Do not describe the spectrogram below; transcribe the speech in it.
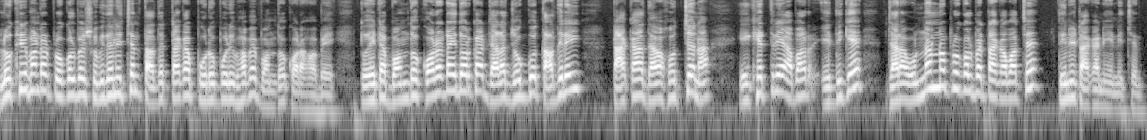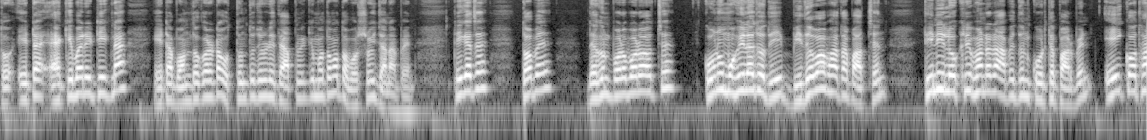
লক্ষ্মীর ভাণ্ডার প্রকল্পের সুবিধা নিচ্ছেন, তাদের টাকা পুরোপুরিভাবে বন্ধ করা হবে। তো এটা বন্ধ করাটাই দরকার, যারা যোগ্য তাদেরই টাকা দেওয়া হচ্ছে না। এক্ষেত্রে আবার এদিকে যারা অন্যান্য প্রকল্পের টাকা পাচ্ছে, তিনি টাকা নিয়ে নিচ্ছেন। তো এটা একেবারেই ঠিক না, এটা বন্ধ করাটা অত্যন্ত জরুরি আপনার কি মতামত? অবশ্যই জানাবেন। ঠিক আছে? তবে দেখুন, বড় বড় হচ্ছে, কোনো মহিলা যদি বিধবা ভাতা পাচ্ছেন তিনি লক্ষ্মীর ভাণ্ডারে আবেদন করতে পারবেন। এই কথা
